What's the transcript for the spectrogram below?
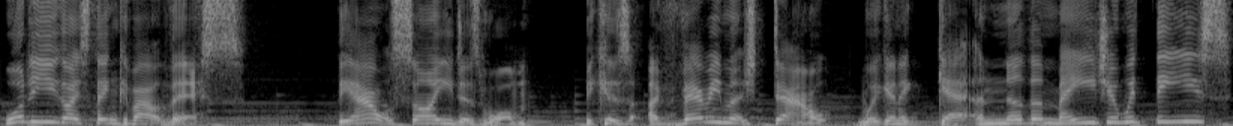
What do you guys think about this? The Outsiders one. Because I very much doubt we're going to get another major with these.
